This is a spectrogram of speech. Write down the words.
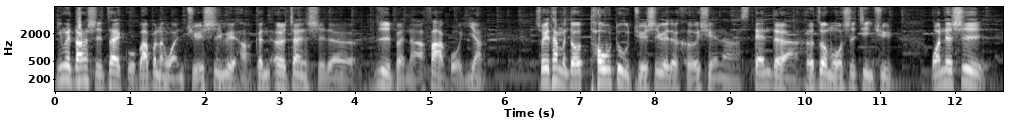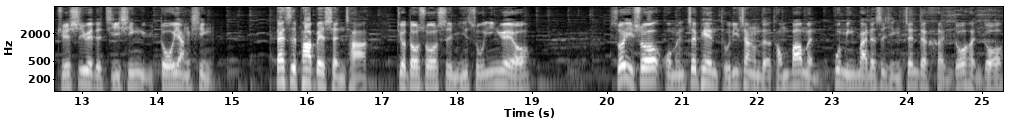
因为当时在古巴不能玩爵士乐哈，跟二战时的日本啊、法国一样。所以他们都偷渡爵士乐的和弦啊、standard 啊、合作模式进去，玩的是爵士乐的即兴与多样性，但是怕被审查，就都说是民俗音乐哦。所以说，我们这片土地上的同胞们不明白的事情真的很多很多。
